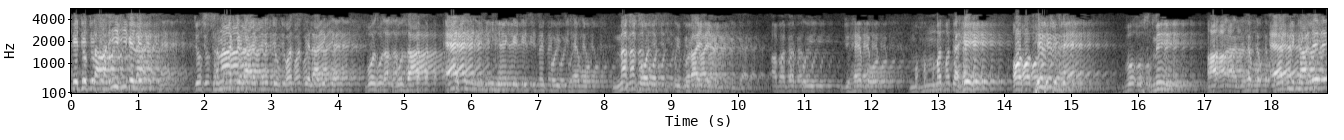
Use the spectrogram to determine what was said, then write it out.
کہ جو تعریف کے لائق ہے، جو سنا کے لائق ہے، جو بس کے لائق ہے، وہ ذات ایسی نہیں ہے کہ جس میں کوئی جو ہے وہ نقص ہو، جس کی کوئی برائی بیان کی جائے۔ اب اگر کوئی جو ہے وہ محمد کہے اور پھر جو ہے وہ اس میں جو ہے وہ عیب نکالے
